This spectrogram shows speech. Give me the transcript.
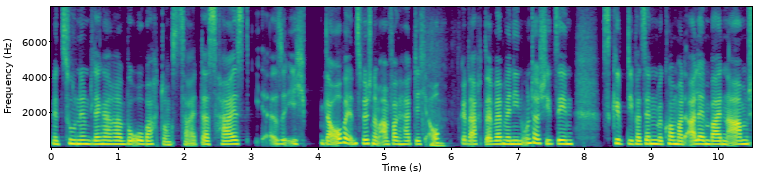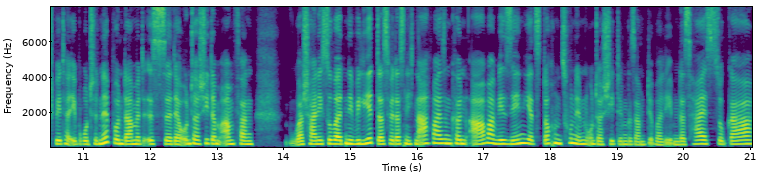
mit zunehmend längerer Beobachtungszeit. Das heißt, also ich glaube, inzwischen am Anfang hatte ich auch mhm gedacht, da werden wir nie einen Unterschied sehen. Es gibt, die Patienten bekommen halt alle in beiden Armen später Ibrutinib und damit ist äh, der Unterschied am Anfang wahrscheinlich so weit nivelliert, dass wir das nicht nachweisen können. Aber wir sehen jetzt doch einen zunehmenden Unterschied im Gesamtüberleben. Das heißt, sogar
